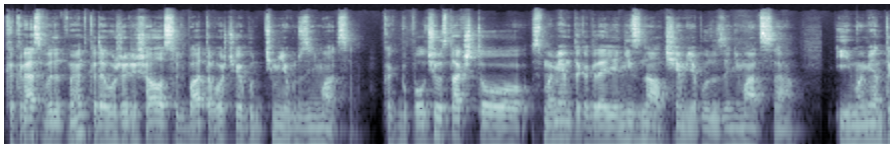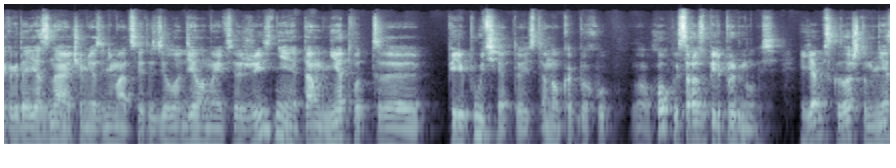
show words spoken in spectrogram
как раз в этот момент, когда уже решала судьба того, что я буду, чем я буду заниматься как бы получилось так, что с момента, когда я не знал, чем я буду заниматься, и момента, когда я знаю, чем я заниматься, это дело, дело моей всей жизни, там нет вот э, перепутья, то есть оно как бы хоп, и сразу перепрыгнулось. И я бы сказал, что мне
